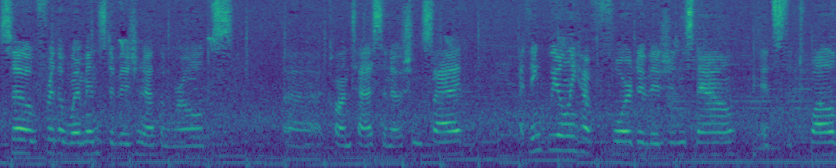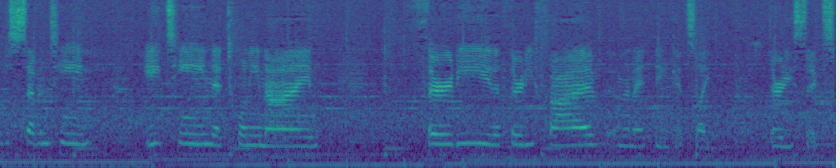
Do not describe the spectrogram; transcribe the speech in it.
so for the women's division at the Worlds uh, contest in Oceanside, I think we only have four divisions now. It's the 12 to 17, 18 to 29, 30 to 35, and then I think it's like 36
